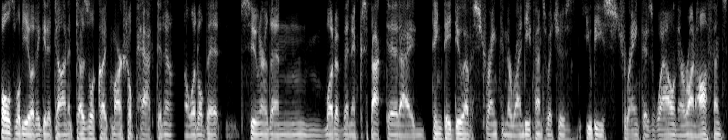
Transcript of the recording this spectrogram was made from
Bulls will be able to get it done. It does look like Marshall packed it in a little bit sooner than would have been expected. I think they do have a strength in the run defense, which is UB's strength as well in their run offense.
